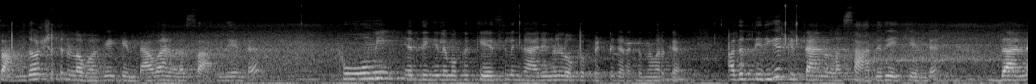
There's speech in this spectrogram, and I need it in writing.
സന്തോഷത്തിനുള്ള വകയൊക്കെ ഉണ്ടാവാനുള്ള സാധ്യതയുണ്ട്. ഭൂമി എന്തെങ്കിലുമൊക്കെ കേസിലും കാര്യങ്ങളിലും ഒക്കെ പെട്ട് കിടക്കുന്നവർക്ക് അത് തിരികെ കിട്ടാനുള്ള സാധ്യതയൊക്കെ ഉണ്ട് ധന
